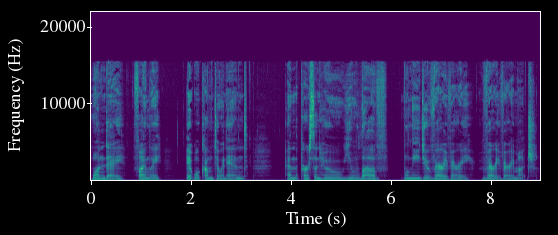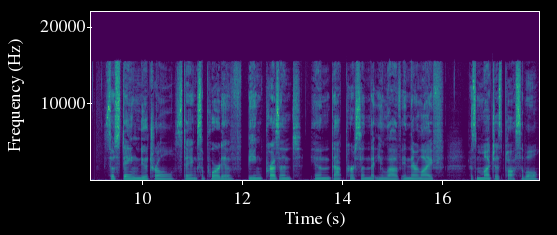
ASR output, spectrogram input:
one day, finally, it will come to an end, and the person who you love will need you very, very, very, very much. So, staying neutral, staying supportive, being present in that person that you love in their life as much as possible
